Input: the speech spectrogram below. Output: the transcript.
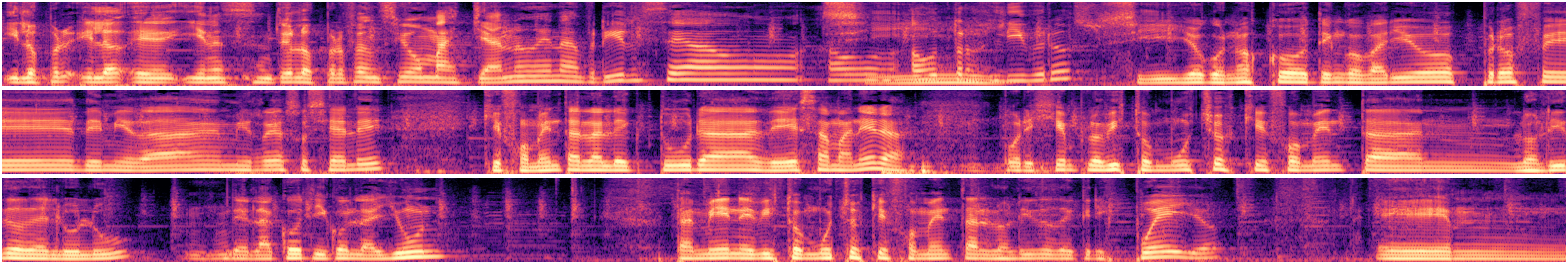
Y, los, y, lo- eh, y en ese sentido, ¿los profes han sido más llanos en abrirse a, a- Sí. a otros libros? Sí, yo conozco, tengo varios profes de mi edad en mis redes sociales que fomentan la lectura de esa manera. Por ejemplo, he visto muchos que fomentan los libros de Lulú, de la Coti con la Yun. También he visto muchos que fomentan los libros de Crispuello. Eh,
